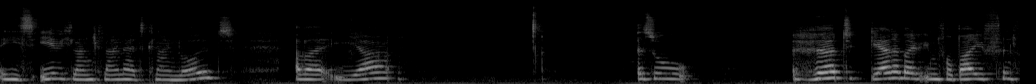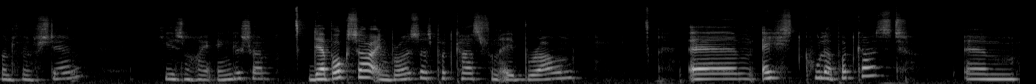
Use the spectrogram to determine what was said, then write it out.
Er hieß ewig lang kleiner als Klein Lolz. Aber ja. Also hört gerne bei ihm vorbei. 5 von 5 Sternen. Hier ist noch ein englischer. Der Boxer, ein Brawl Stars Podcast von A. Brown. Ähm, echt cooler Podcast. Ähm,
